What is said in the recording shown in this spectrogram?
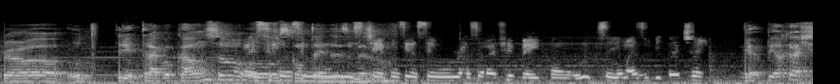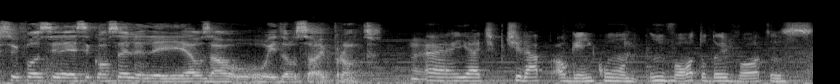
pro o tri, Tribal Council Mas ou os Contenders os mesmo? Os Champions ia ser o Russell FB, então seria mais humilhante aí. É, pior que eu acho que se fosse esse conselho, ele ia usar o, o ídolo só e pronto. É, ia tipo tirar alguém com um voto, dois votos.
